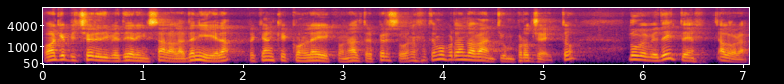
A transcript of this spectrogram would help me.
Ho anche piacere di vedere in sala la Daniela, perché anche con lei e con altre persone stiamo portando avanti un progetto dove vedete, allora,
